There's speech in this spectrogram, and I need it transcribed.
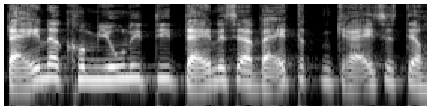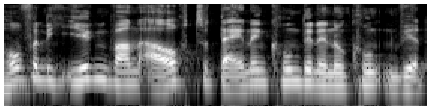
deiner Community, deines erweiterten Kreises, der hoffentlich irgendwann auch zu deinen Kundinnen und Kunden wird.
